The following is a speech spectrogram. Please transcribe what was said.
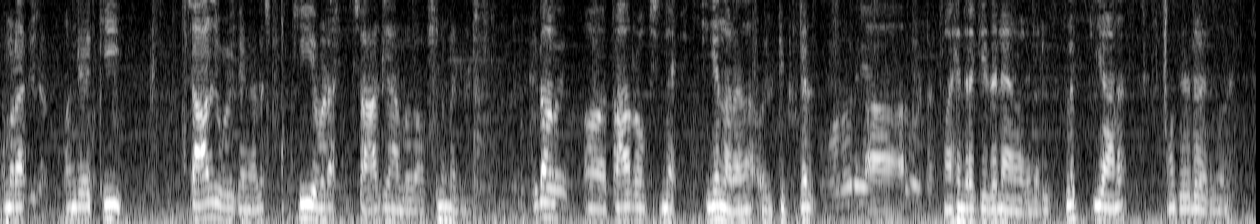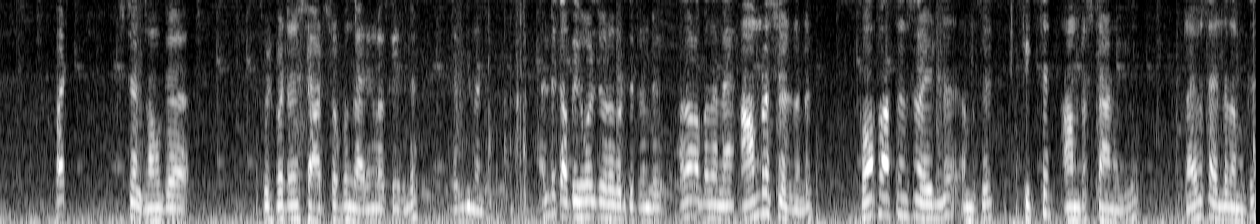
നമ്മുടെ വണ്ടിയുടെ കീ ചാർജ് പോയി കഴിഞ്ഞാൽ കീ ഇവിടെ ചാർജ് ചെയ്യാനുള്ള ഓപ്ഷനും വരുന്നുണ്ട്. ഇതാണ് താർ റോക്സിന്റെ കീ എന്ന് പറയുന്നത് ഒരു ടിപ്പിക്കൽ മഹേന്ദ്ര കീ തന്നെയാണ് വരുന്നത് ഒരു ഫ്ലിപ്പ് കീ ആണ് നമുക്ക് ഇതിൽ വരുന്നത്. ബട്ട് സ്റ്റിൽ നമുക്ക് പുഷ് ബട്ടൺ സ്റ്റാർട്ട് സ്റ്റോപ്പും കാര്യങ്ങളൊക്കെ ഇതിൽ ലഭിക്കുന്നുണ്ട്. അതിന്റെ കബി ഹോൾസ് ഇവിടെ കൊടുത്തിട്ടുണ്ട്. അതോടൊപ്പം തന്നെ ആംബ്രസ് വരുന്നുണ്ട്. കോ പാസഞ്ചർ സൈഡിൽ നമുക്ക് ഫിക്സഡ് ആംബ്രസ്റ്റ് ആണെങ്കിൽ ഡ്രൈവർ സൈഡിൽ നമുക്ക്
